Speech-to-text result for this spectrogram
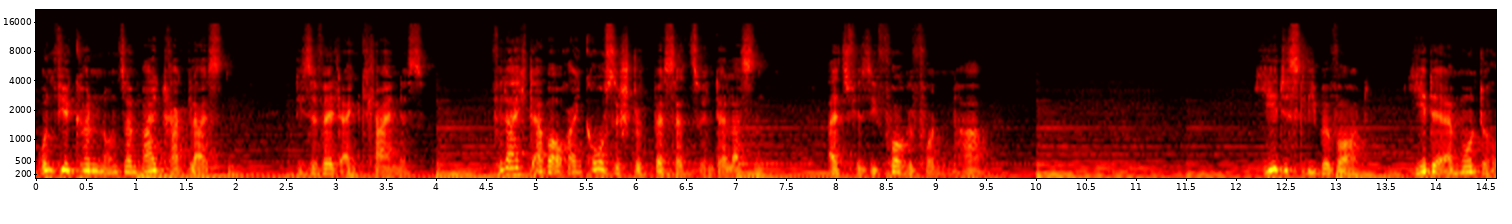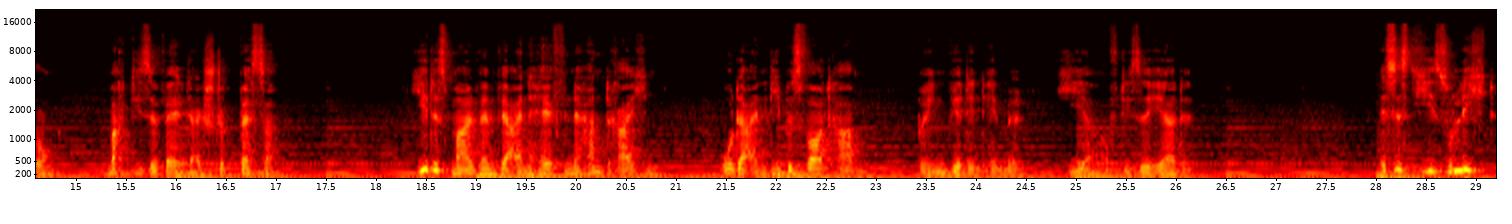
Und wir können unseren Beitrag leisten, diese Welt ein kleines, vielleicht aber auch ein großes Stück besser zu hinterlassen, als wir sie vorgefunden haben. Jedes liebe Wort, jede Ermunterung macht diese Welt ein Stück besser. Jedes Mal, wenn wir eine helfende Hand reichen oder ein liebes Wort haben, bringen wir den Himmel hier auf diese Erde. Es ist Jesu Licht,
